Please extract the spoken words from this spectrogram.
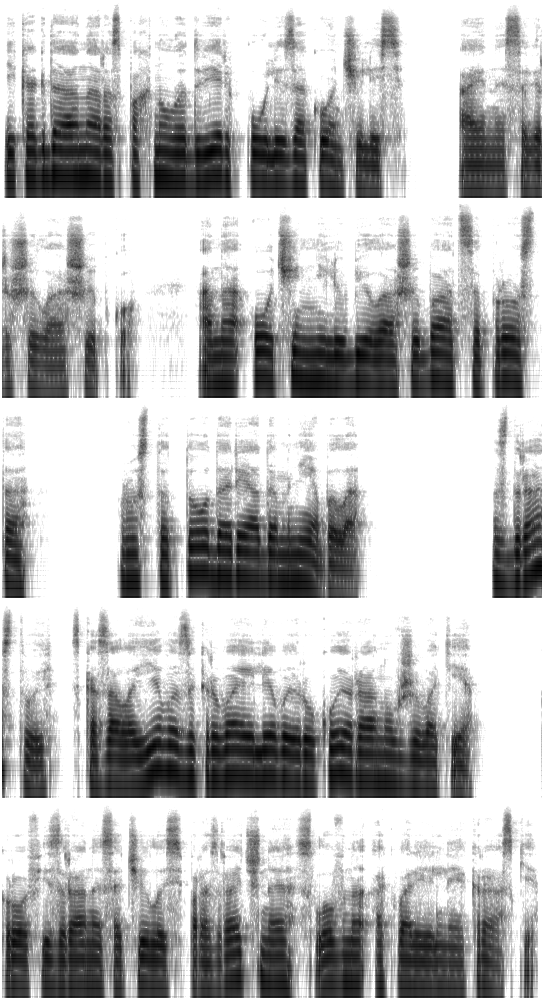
и когда она распахнула дверь, пули закончились. Айна совершила ошибку. Она очень не любила ошибаться, просто... Просто Тода рядом не было. «Здравствуй», — сказала Ева, закрывая левой рукой рану в животе. Кровь из раны сочилась прозрачная, словно акварельные краски.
